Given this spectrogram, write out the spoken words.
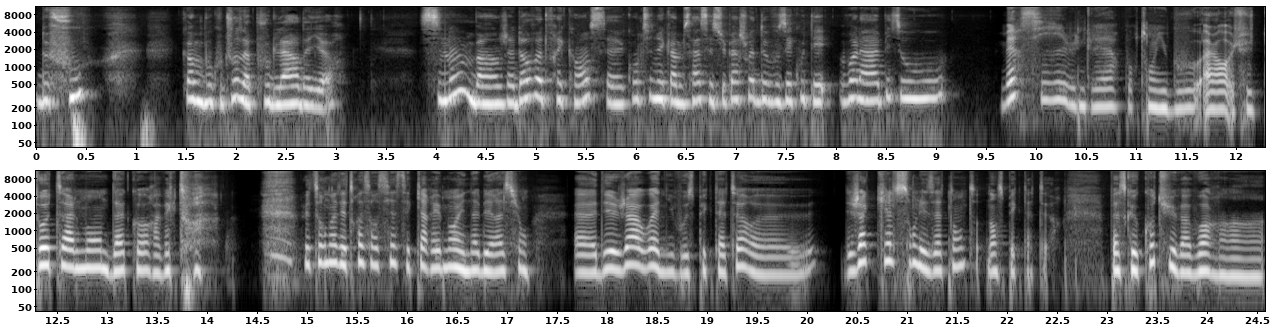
de fou, comme beaucoup de choses à Poudlard d'ailleurs. Sinon, ben j'adore votre fréquence, continuez comme ça, c'est super chouette de vous écouter. Voilà, bisous Merci Lune pour ton hibou. Alors je suis totalement d'accord avec toi le tournoi des trois sorciers, c'est carrément une aberration. Euh, déjà, ouais, niveau spectateur, euh, déjà, quelles sont les attentes d'un spectateur? Parce que quand tu vas voir un,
